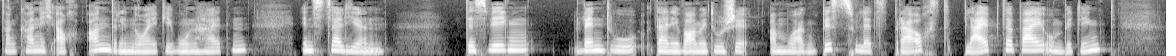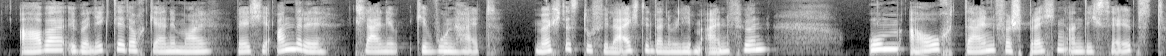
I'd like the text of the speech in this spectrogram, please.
Dann kann ich auch andere neue Gewohnheiten installieren. Deswegen, wenn du deine warme Dusche am Morgen bis zuletzt brauchst, bleib dabei unbedingt. Aber überleg dir doch gerne mal, welche andere kleine Gewohnheit möchtest du vielleicht in deinem Leben einführen, um auch dein Versprechen an dich selbst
